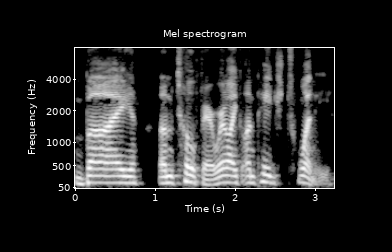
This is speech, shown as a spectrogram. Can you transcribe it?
by um tofer. We're like on page twenty,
